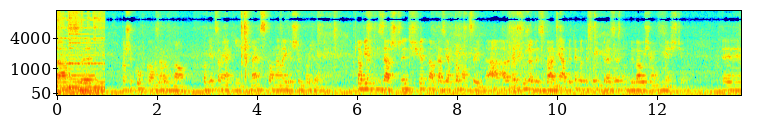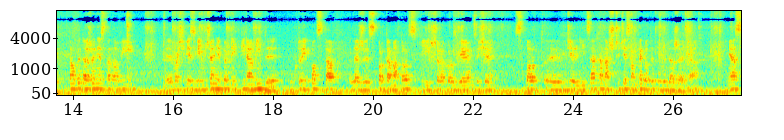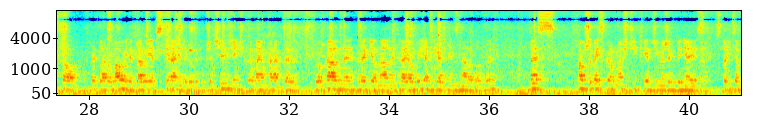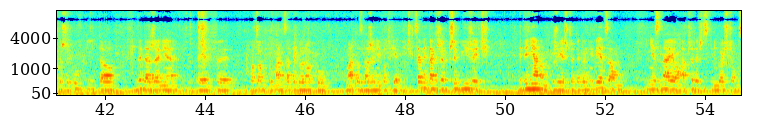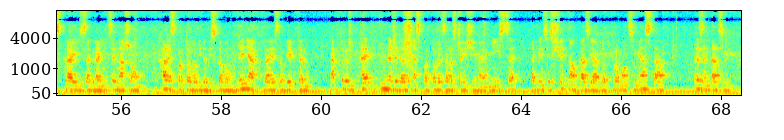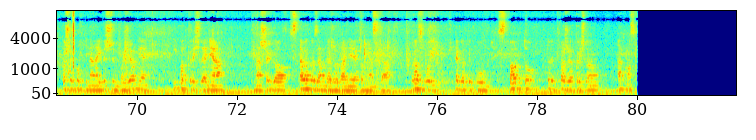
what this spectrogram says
z koszykówką zarówno kobiecą, jak i męską na najwyższym poziomie. To wielki zaszczyt, świetna okazja promocyjna, ale też duże wyzwanie, aby tego typu imprezy odbywały się w mieście. E, To wydarzenie stanowi e, właściwie zwieńczenie pewnej piramidy, u której podstaw leży sport amatorski, szeroko rozwijający się sport e, w dzielnicach, a na szczycie są tego typu wydarzenia. Miasto deklarowało i deklaruje wspieranie tego typu przedsięwzięć, które mają charakter lokalny, regionalny, krajowy i jak widać międzynarodowy. Bez fałszywej skromności twierdzimy, że Gdynia jest stolicą koszykówki i to wydarzenie y, w początku marca tego roku ma to zdarzenie potwierdzić. Chcemy także przybliżyć Gdynianom, którzy jeszcze tego nie wiedzą i nie znają, a przede wszystkim gościom z kraju i z zagranicy naszą halę sportowo-widowiskową Gdynia, która jest obiektem, na którym te inne wydarzenia sportowe coraz częściej mają miejsce. Tak więc jest świetna okazja do promocji miasta, prezentacji koszykówki na najwyższym poziomie i podkreślenia naszego stałego zaangażowania jako miasta w rozwój tego typu sportu, który tworzy określoną atmosferę.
